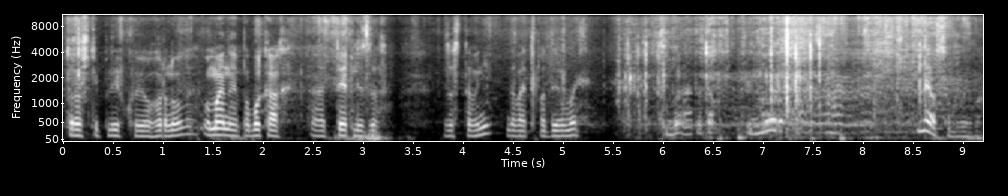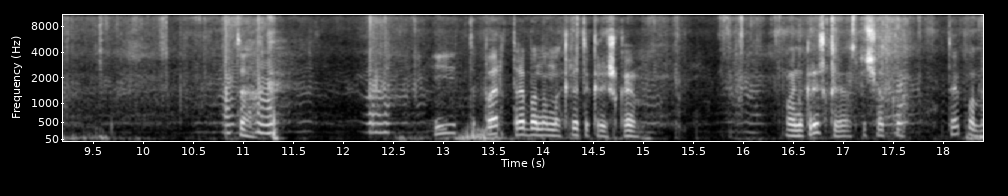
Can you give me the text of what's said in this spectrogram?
Трошки плівкою огорнули. У мене по боках е, теплі заставні. Давайте подивимось. Багато там підмору. Не особливо. Так. І тепер треба нам накрити кришкою. Ой, не кришкою, а спочатку теплимо.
